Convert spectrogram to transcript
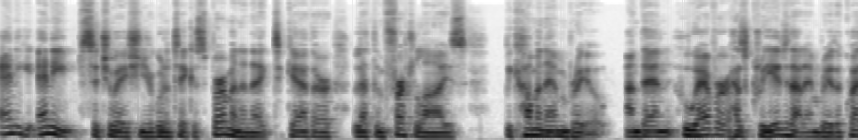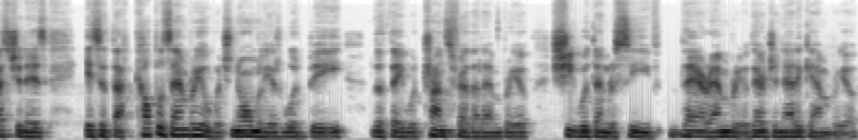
any any situation, you're going to take a sperm and an egg together, let them fertilize, become an embryo, and then whoever has created that embryo, the question is, is it that couple's embryo, which normally it would be, that they would transfer that embryo. She would then receive their embryo, their genetic embryo,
